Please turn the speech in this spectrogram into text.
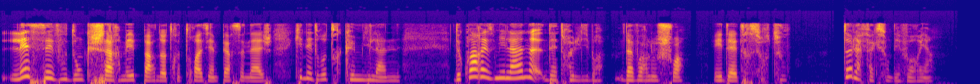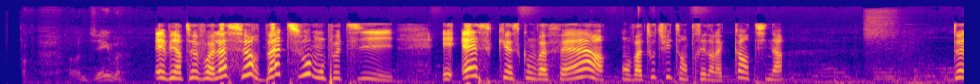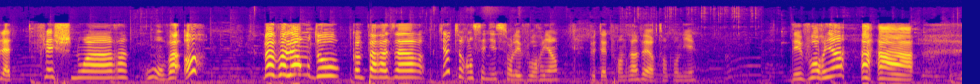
Laissez-vous donc charmer par notre troisième personnage, qui n'est autre que Milan. De quoi rêve Milan? D'être libre, d'avoir le choix, et d'être surtout de la faction des Vauriens. Eh bien, te voilà sur Batou, mon petit Et est-ce qu'est-ce qu'on va faire On va tout de suite entrer dans la cantina de la flèche noire où on va... Oh Bah voilà, on dos Comme par hasard Tiens, te renseigner sur les vauriens. Peut-être prendre un verre tant qu'on y est. Des vauriens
